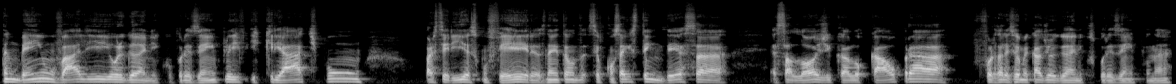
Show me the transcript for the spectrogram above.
também um vale orgânico, por exemplo, e, e criar, tipo, um, parcerias com feiras, né? Então, você consegue estender essa, essa lógica local para fortalecer o mercado de orgânicos, por exemplo, né?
